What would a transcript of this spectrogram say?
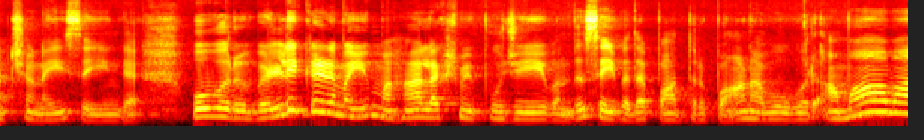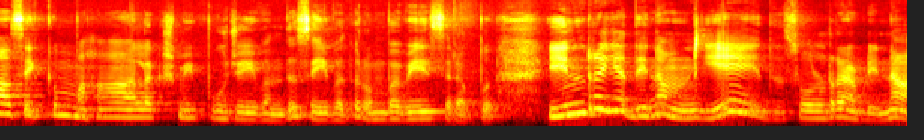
அர்ச்சனை செய்யுங்க. ஒவ்வொரு வெள்ளிக்கிழமையும் மகாலட்சுமி பூஜையை வந்து செய்வதை பார்த்துருப்போம். ஆனால் ஒவ்வொரு அமாவாசைக்கும் மகாலட்சுமி பூஜை வந்து செய்வது ரொம்பவே சிறப்பு. இன்றைய தினம் ஏன் இது சொல்கிறேன் அப்படின்னா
